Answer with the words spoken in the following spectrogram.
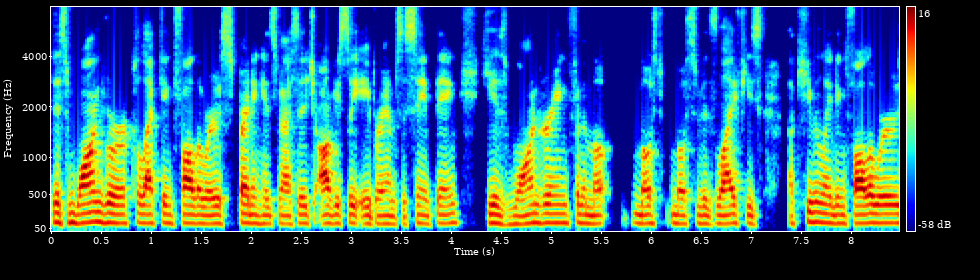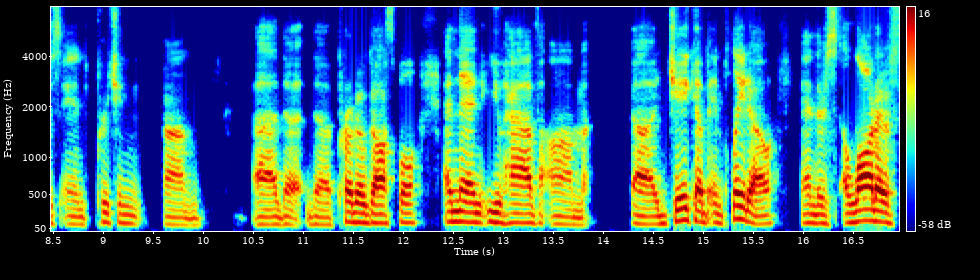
this wanderer collecting followers, spreading his message. Obviously, Abraham's the same thing. He is wandering for the mo most most of his life. He's accumulating followers and preaching um, uh, the the proto gospel. And then you have um, uh, Jacob and Plato, and there's a lot of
